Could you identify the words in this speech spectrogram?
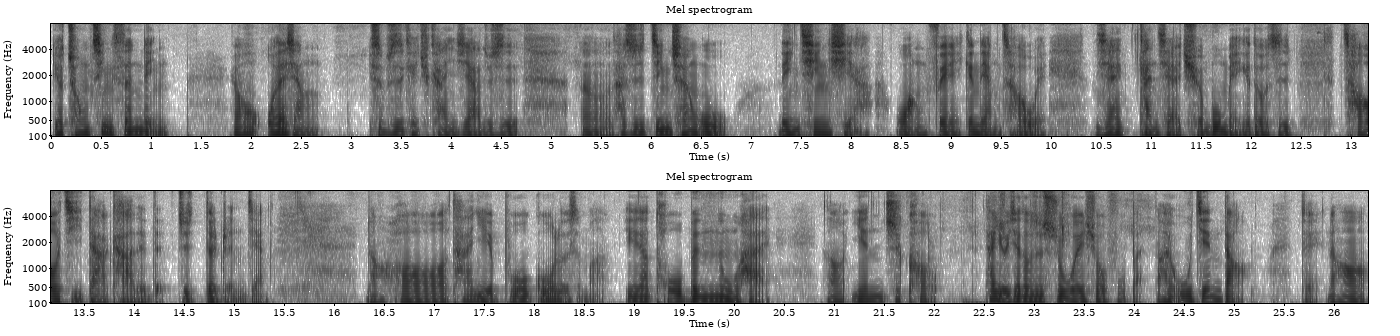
有重庆森林，然后我在想。是不是可以去看一下？就是，嗯，他是金城武、林青霞、王菲跟梁朝伟。你现在看起来，全部每个都是超级大咖的的就的人这样。然后他也播过了什么？一个叫《投奔怒海》，然后《胭脂扣》。他有一些都是数位修复版，然后《无间道》。对，然后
